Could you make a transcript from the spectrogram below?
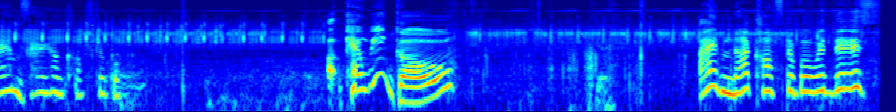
I am very uncomfortable. Uh, can we go? I'm not comfortable with this.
